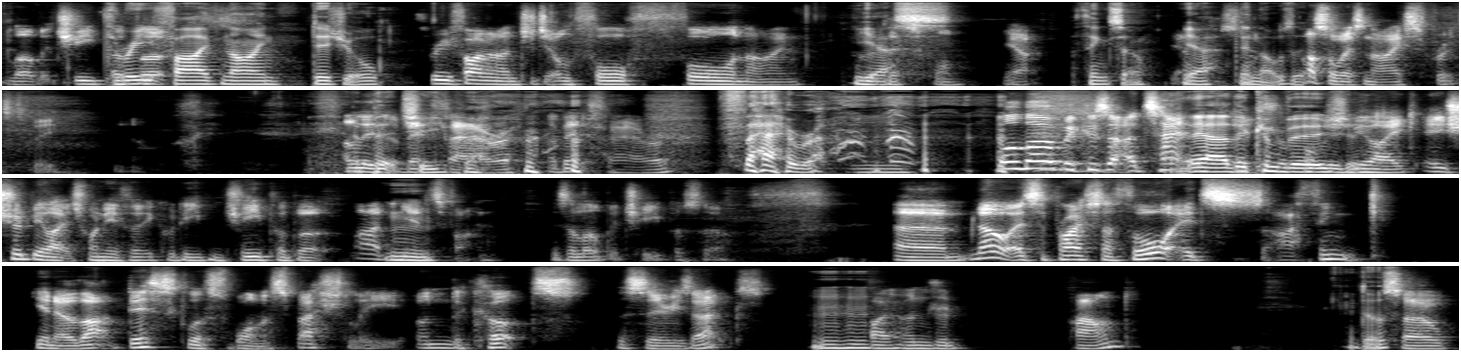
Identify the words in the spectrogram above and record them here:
a little bit cheaper. Three five nine digital. three five nine digital and four four nine. For Yes. this one. Yeah, I think so. Yeah, I think that was it. That's always nice for it to be. You know, A a, little bit bit, cheaper. fairer. A bit fairer. Fairer. Well, no, because uh, technically, Yeah, the it should conversion. Be like it should be like twenty or thirty quid even cheaper, but uh, Mm. it's fine. It's a little bit cheaper. So, um, no, it's the price I thought. It's I think you know that discless one especially undercuts the Series X hmm by hundred pound. It does. So,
